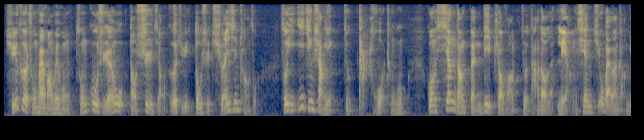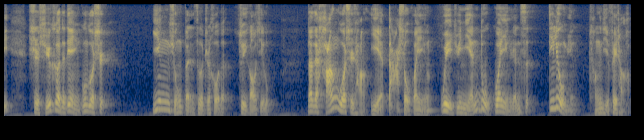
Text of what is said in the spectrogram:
徐克重拍黄飞鸿，从故事人物到视角格局都是全新创作，所以一经上映就大获成功，光香港本地票房就达到了两千九百万港币，是徐克的电影工作室。英雄本色之后的最高纪录，那在韩国市场也大受欢迎，位居年度观影人次第六名，成绩非常好。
